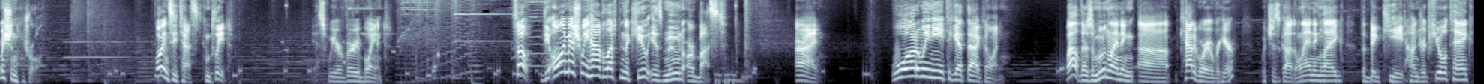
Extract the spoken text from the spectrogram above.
mission control. Buoyancy test complete. Yes, we are very buoyant. So, the only mission we have left in the queue is Moon or Bust. All right. What do we need to get that going? Well, there's a moon landing uh, category over here, which has got a landing leg, the big T800 fuel tank,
